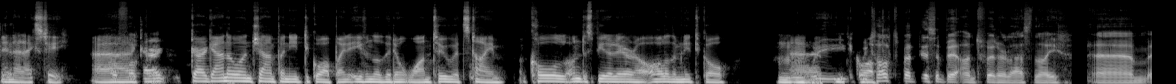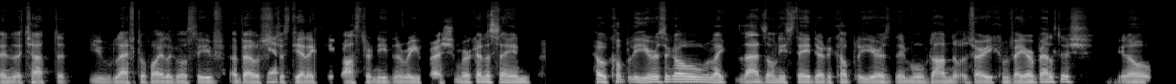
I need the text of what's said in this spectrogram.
in NXT. Uh, fuck Gar- Gargano and Ciampa need to go up, and even though they don't want to. It's time. Cole, Undisputed Era, all of them need to go. Mhm. Uh, we need to go we up. talked about this a bit on Twitter last night, um, in the chat that you left a while ago, Steve, about Yep. just the NXT roster needing a refresh. And we are kind of saying how a couple of years ago, like lads only stayed there a couple of years, and they moved on. It was very conveyor beltish, you know.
